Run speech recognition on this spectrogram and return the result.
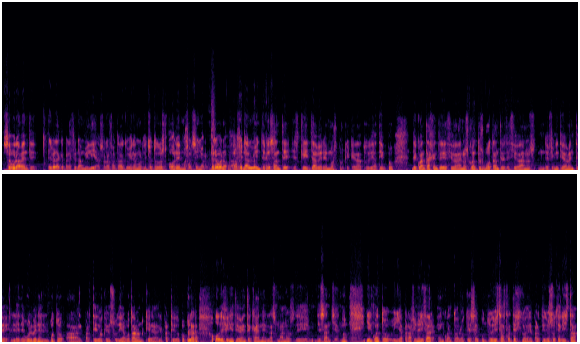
Seguramente. Es verdad que parece una homilía, solo faltaba que hubiéramos dicho todos oremos al Señor. Pero bueno, al final lo interesante es que ya veremos, porque queda todavía tiempo, de cuánta gente de Ciudadanos, cuántos votantes de Ciudadanos definitivamente le devuelven el voto al partido que en su día votaron, que era el Partido Popular, o definitivamente caen en las manos de, Sánchez. ¿no? Y en cuanto, y ya para finalizar, en cuanto a lo que es el punto de vista estratégico del Partido Socialista,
